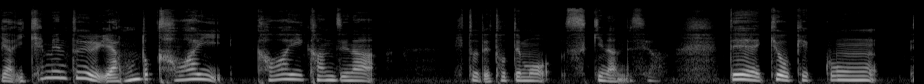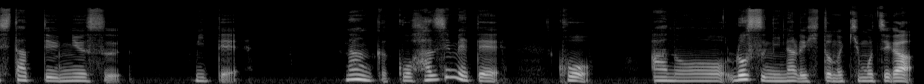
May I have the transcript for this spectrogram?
いやイケメンというよりいやほんと可愛い可愛い感じな人でとても好きなんですよ。で今日結婚したっていうニュース見てなんかこう初めてこうあのロスになる人の気持ちが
